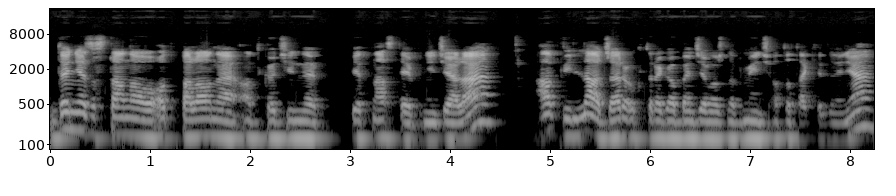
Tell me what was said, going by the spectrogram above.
Dynie zostaną odpalone od godziny 15 w niedzielę, a villager, u którego będzie można wymienić oto takie dynie,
